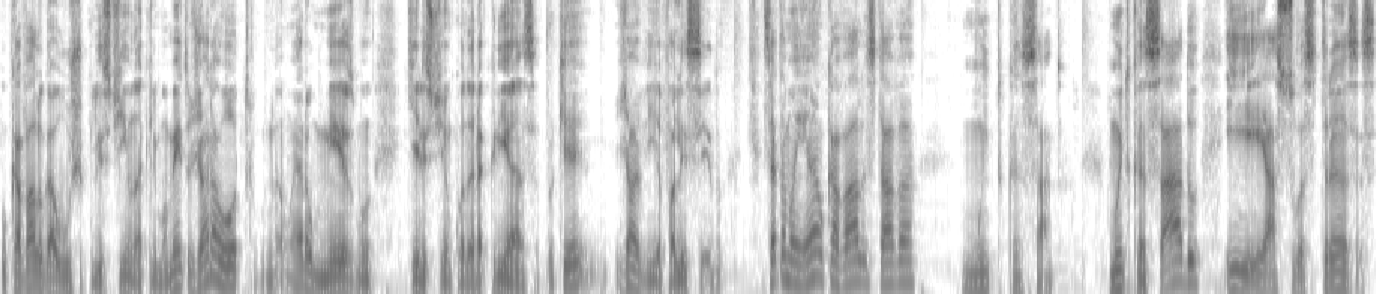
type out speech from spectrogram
o cavalo gaúcho que eles tinham naquele momento já era outro, não era o mesmo que eles tinham quando era criança, porque já havia falecido. Certa manhã o cavalo estava muito cansado, muito cansado e as suas tranças,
